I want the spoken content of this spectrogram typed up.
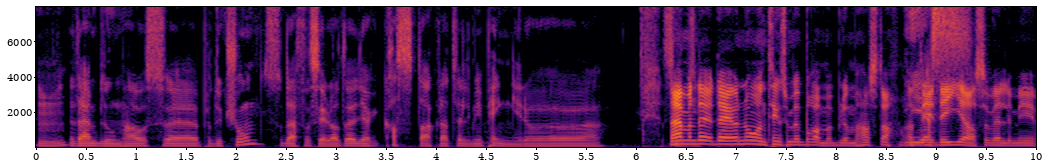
Mm. Dette er en Bloomhouse-produksjon, så derfor ser du at de har ikke kasta akkurat veldig mye penger og Nei, men det, det er jo noen ting som er bra med Blomhouse, da. At Yes. de, de gjør så veldig mye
